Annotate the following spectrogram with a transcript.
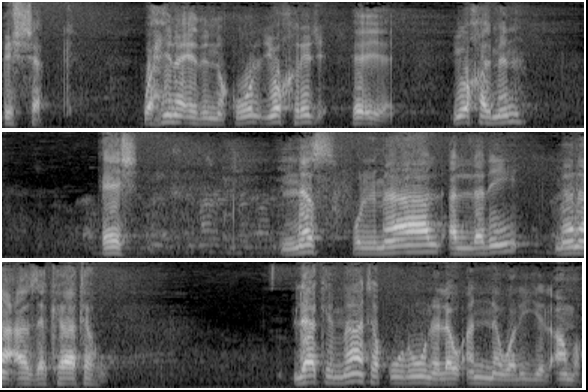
بالشك. وحينئذ نقول يخرج يؤخذ منه إيش؟ نصف المال الذي منع زكاته. لكن ما تقولون لو أن ولي الأمر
